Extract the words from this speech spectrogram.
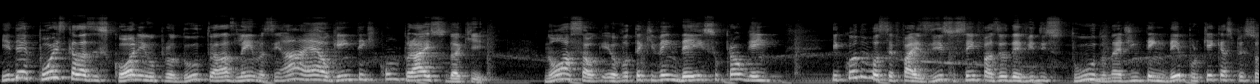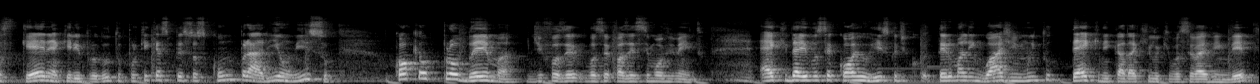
e depois que elas escolhem o produto, elas lembram assim: ah, é, alguém tem que comprar isso daqui. Nossa, eu vou ter que vender isso para alguém. E quando você faz isso sem fazer o devido estudo, né, de entender por que, que as pessoas querem aquele produto, por que, que as pessoas comprariam isso, qual que é o problema de fazer, você fazer esse movimento? É que daí você corre o risco de ter uma linguagem muito técnica daquilo que você vai vender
